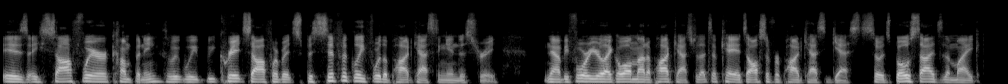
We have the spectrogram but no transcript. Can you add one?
is a software company. So we, we, we create software, but specifically for the podcasting industry. Now, before you're like, oh, I'm not a podcaster, that's okay. It's also for podcast guests. So it's both sides of the mic.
